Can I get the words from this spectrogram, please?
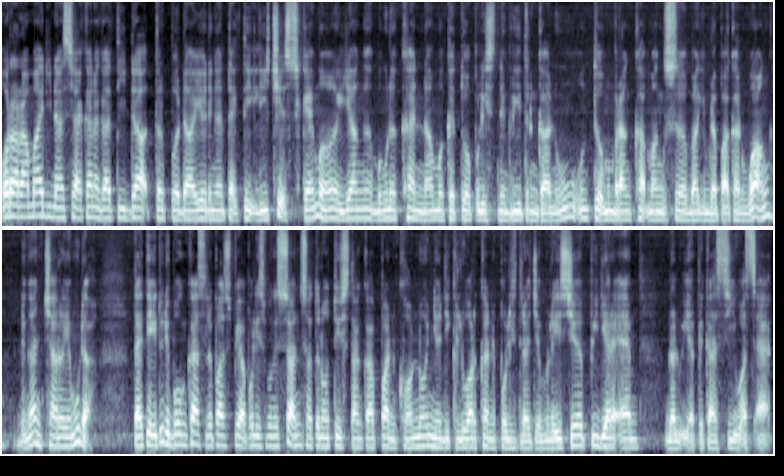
Orang ramai dinasihatkan agar tidak terpedaya dengan taktik licik skamer yang menggunakan nama Ketua Polis Negeri Terengganu untuk memberangkap mangsa bagi mendapatkan wang dengan cara yang mudah. Taktik itu dibongkar selepas pihak polis mengesan satu notis tangkapan kononnya dikeluarkan Polis Diraja Malaysia PDRM melalui aplikasi WhatsApp.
